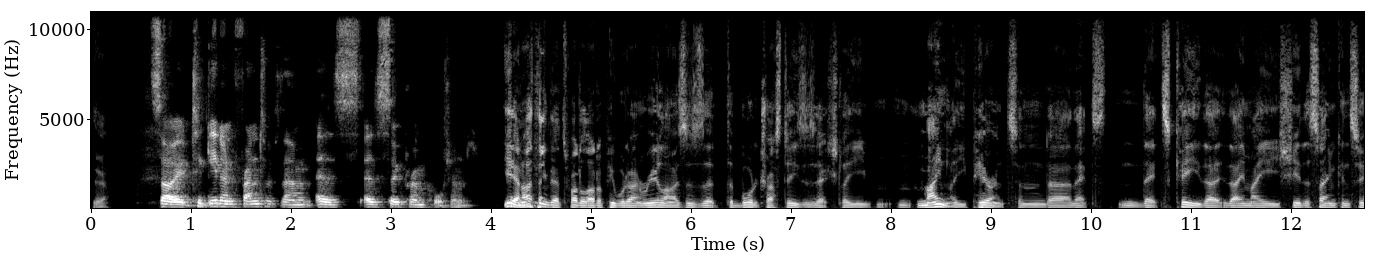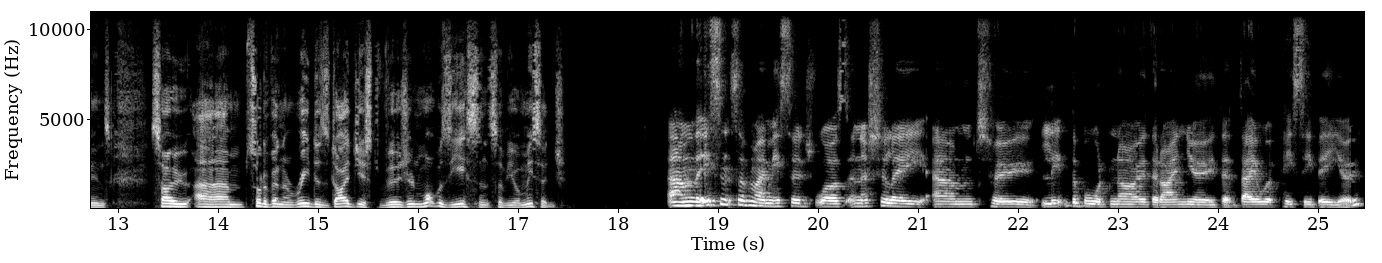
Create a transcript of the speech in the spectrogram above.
Yeah. So to get in front of them is is super important. Yeah, and I think that's what a lot of people don't realise is that the board of trustees is actually mainly parents, and uh, that's that's key. They they may share the same concerns. So, um, sort of in a Reader's Digest version, what was the essence of your message? Um, the essence of my message was initially um, to let the board know that I knew that they were PCBU.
